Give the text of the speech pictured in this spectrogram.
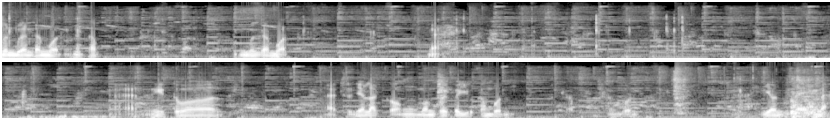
มันเหมือนกันหมดนะครับ เหมือนกันหมด นี่ตัวสัญลักษณ์ของบังกวยก็อยู่ข้างบนครับข้างบนอ่าย้อนแสงนะ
